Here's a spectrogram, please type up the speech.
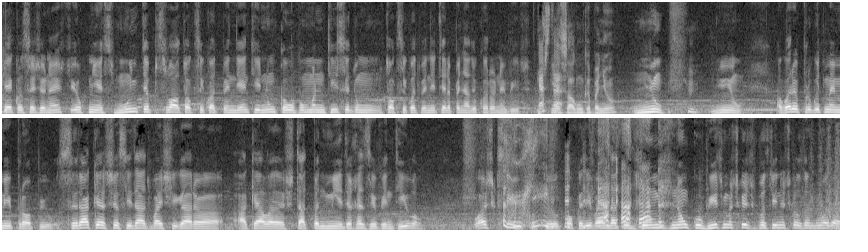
Quer que eu seja honesto? Eu conheço muita pessoal toxicodependente e nunca houve uma notícia de um toxicodependente ter apanhado o coronavírus. Cá está. Conhece algum que apanhou? Nenhum. Nenhum. Agora eu pergunto-me a mim próprio, será que esta cidade vai chegar àquela estado de pandemia de Evil? Eu acho que sim, porque qualquer dia vai andar todos homens, não com o vírus, mas com as vacinas que eles andam a dar.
